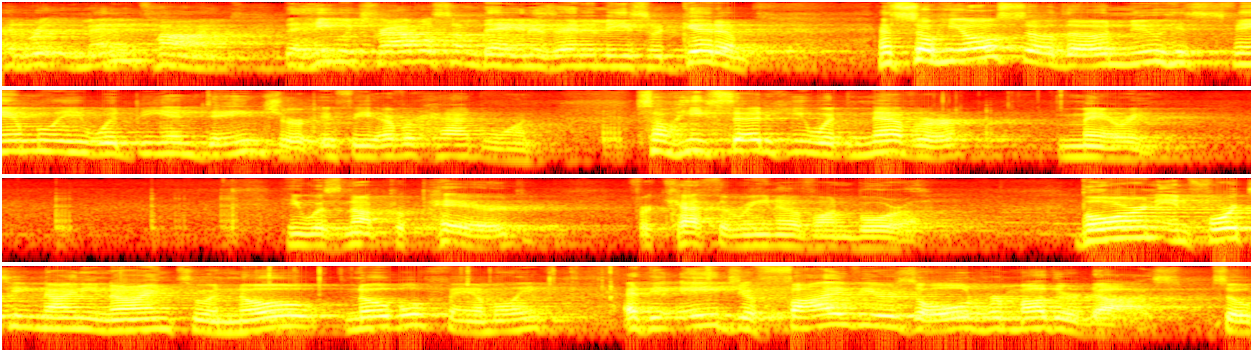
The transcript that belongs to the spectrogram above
had written many times that he would travel someday and his enemies would get him. And so he also, though, knew his family would be in danger if he ever had one. So he said he would never marry. He was not prepared for Katharina von Bora. Born in 1499 to a no, noble family, at the age of five years old, her mother dies. So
